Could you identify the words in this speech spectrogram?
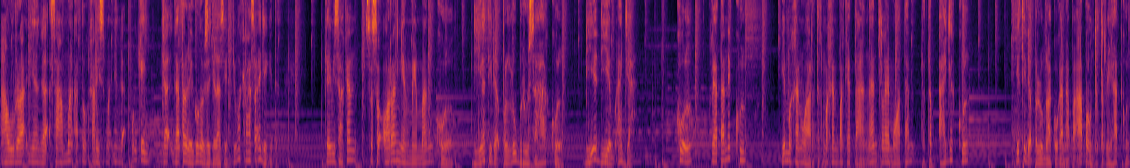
auranya nggak sama atau karismanya nggak kayak nggak nggak tahu deh gue nggak bisa jelasin. Cuma kerasa aja gitu. Kayak misalkan seseorang yang memang cool dia tidak perlu berusaha cool. Dia diem aja. Cool kelihatannya cool. Dia makan warteg makan pakai tangan celemotan tetap aja cool dia tidak perlu melakukan apa-apa untuk terlihat cool.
